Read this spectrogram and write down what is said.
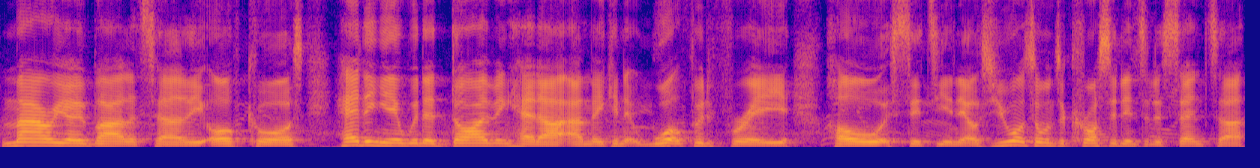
Mario Balotelli, of course, heading in with a diving header and making it Watford 3, Hull City nil. So if you want someone to cross it into the centre,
